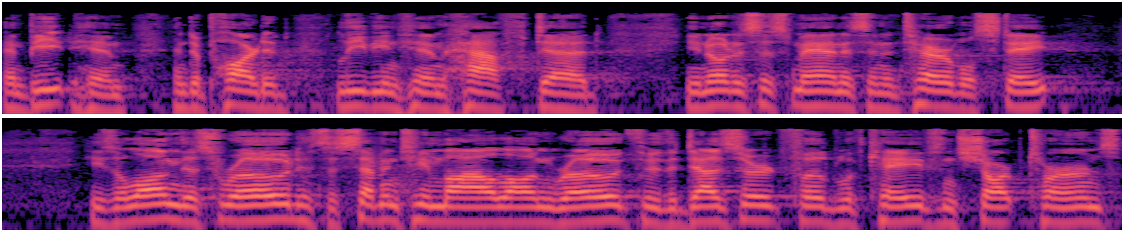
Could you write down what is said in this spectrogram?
and beat him and departed, leaving him half dead. You notice this man is in a terrible state. He's along this road. It's a 17 mile long road through the desert filled with caves and sharp turns,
